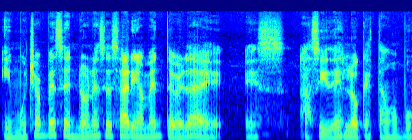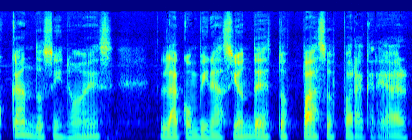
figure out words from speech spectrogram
y muchas veces no necesariamente, ¿verdad? Eh, es acidez lo que estamos buscando, sino es la combinación de estos pasos para crear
